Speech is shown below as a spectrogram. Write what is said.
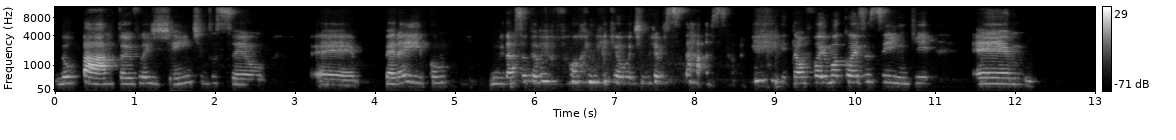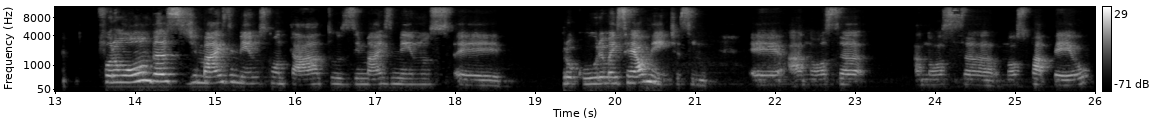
do parto. Aí eu falei, gente do céu, é, peraí, como, me dá seu telefone que eu vou te entrevistar. Então foi uma coisa assim que é, foram ondas de mais e menos contatos e mais e menos é, procura, mas realmente assim é, a nossa, a nossa, nosso papel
